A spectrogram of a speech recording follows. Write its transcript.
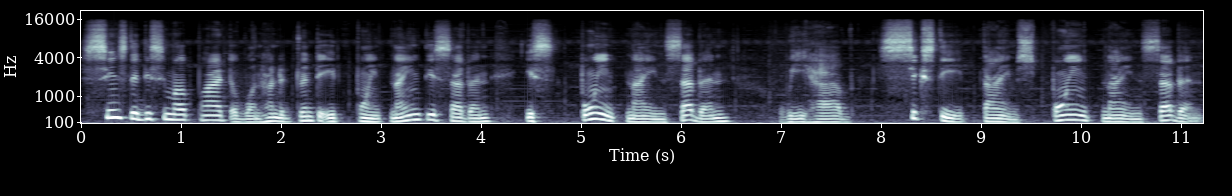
Since the decimal part of 128.97 is 0.97, we have 60 times 0.97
